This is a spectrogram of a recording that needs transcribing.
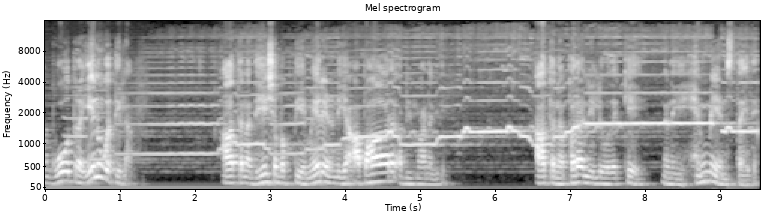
ಗೋತ್ರ ಏನೂ ಗೊತ್ತಿಲ್ಲ. ಆತನ ದೇಶಭಕ್ತಿಯ ಮೇಲೆ ನನಗೆ ಅಪಾರ ಅಭಿಮಾನವಿದೆ. ಆತನ ಪರ ನಿಲ್ಲುವುದಕ್ಕೆ ನನಗೆ ಹೆಮ್ಮೆ ಅನಿಸ್ತಾ ಇದೆ.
